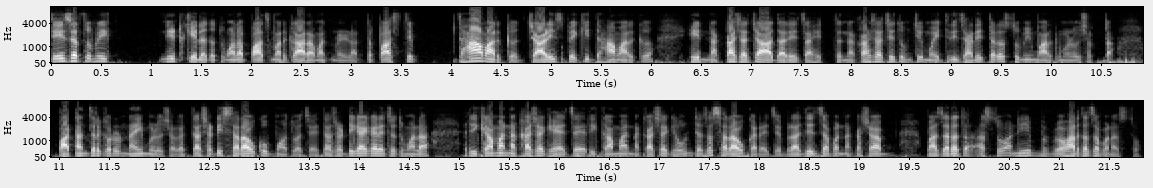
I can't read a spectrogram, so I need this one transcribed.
ते जर तुम्ही नीट केलं तर तुम्हाला पाच मार्क आरामात मिळणार. तर पाच ते दहा मार्क चाळीसपैकी दहा मार्क हे नकाशाच्या आधारेच आहेत. तर नकाशाची तुमची मैत्री झाली तरच तुम्ही मार्क मिळवू शकता. पाठांतर करून नाही मिळू शकत. त्यासाठी सराव खूप महत्त्वाचा आहे. त्यासाठी काय करायचं तुम्हाला? रिकामा नकाशा घ्यायचा आहे. रिकामा नकाशा घेऊन त्याचा सराव करायचा आहे. ब्राझीलचा पण नकाशा बाजारात असतो आणि भारताचा पण असतो.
